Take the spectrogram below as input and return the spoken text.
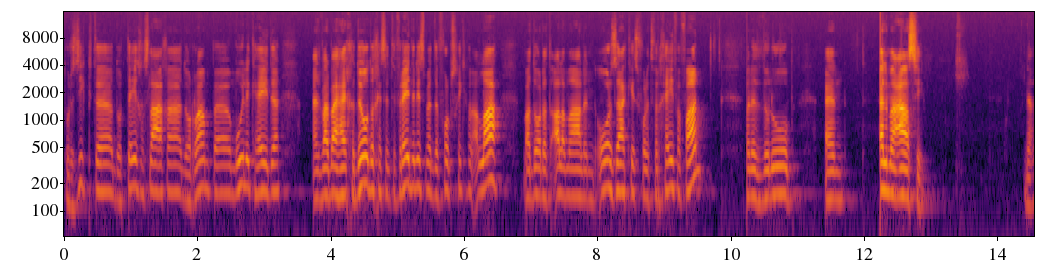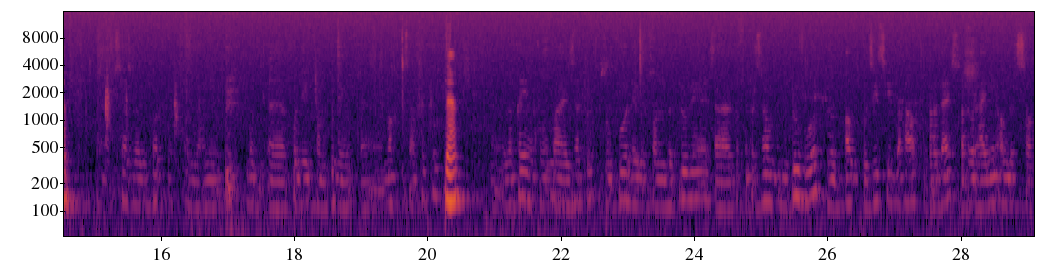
Door ziekte, door tegenslagen, door rampen, moeilijkheden. En waarbij hij geduldig is en tevreden is met de voorbeschikking van Allah. Waardoor dat allemaal een oorzaak is voor het vergeven van, van het dunoob en al-ma'asi. Nou. Ja. Dan maar zeggen, een voordeel van beproeving is dat een persoon beproefd wordt, een bepaalde positie behaalt, paradijs, waardoor hij niet anders zal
